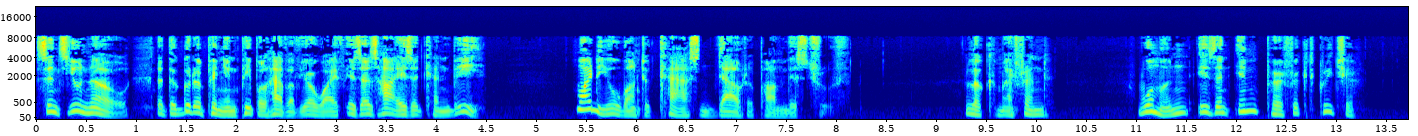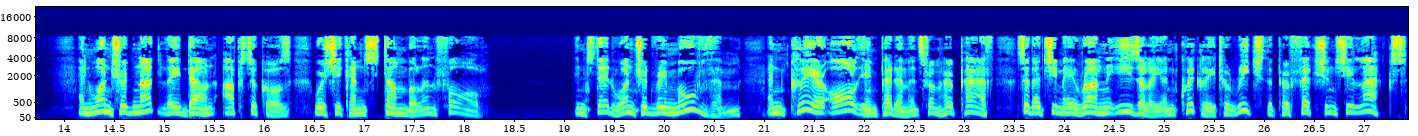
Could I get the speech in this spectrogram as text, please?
Since you know that the good opinion people have of your wife is as high as it can be, why do you want to cast doubt upon this truth? Look, my friend, woman is an imperfect creature, and one should not lay down obstacles where she can stumble and fall. Instead, one should remove them and clear all impediments from her path so that she may run easily and quickly to reach the perfection she lacks,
